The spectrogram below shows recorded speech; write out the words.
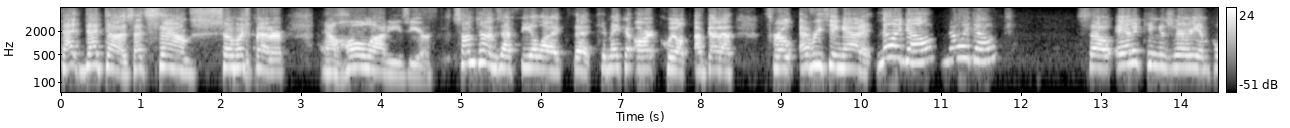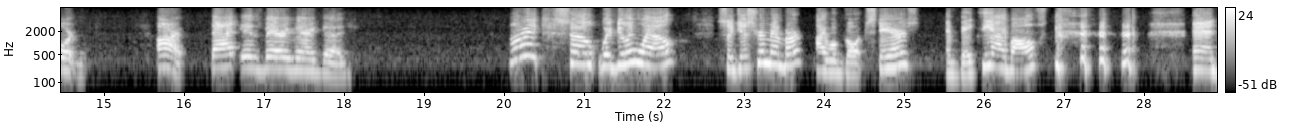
that that does that sounds so much better and a whole lot easier. Sometimes I feel like that to make an art quilt, I've got to throw everything at it. No, I don't. No, I don't. So editing is very important. All right, that is very very good. All right, so we're doing well. So just remember, I will go upstairs and bake the eyeballs. and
